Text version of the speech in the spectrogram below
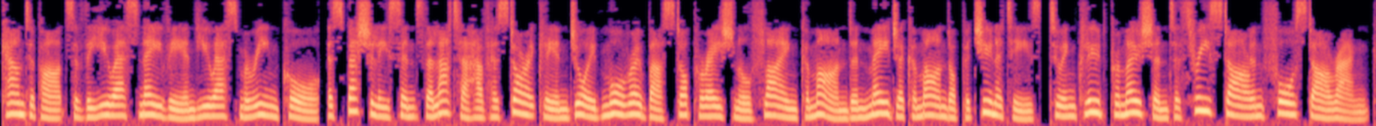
counterparts of the U.S. Navy and U.S. Marine Corps, especially since the latter have historically enjoyed more robust operational flying command and major command opportunities, to include promotion to three-star and four-star rank.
